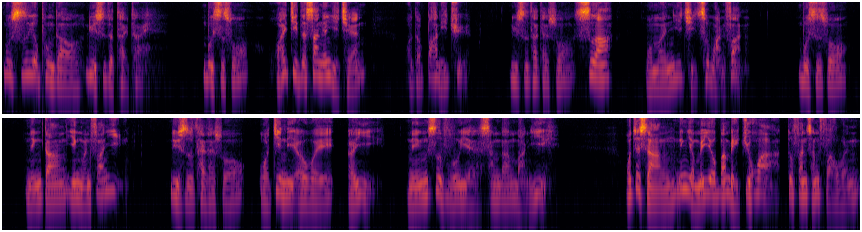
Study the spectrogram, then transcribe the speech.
牧师又碰到律师的太太，牧师说：“我还记得三年以前我到巴黎去。”律师太太说：“是啊，我们一起吃晚饭。”牧师说：“您当英文翻译。”律师太太说：“我尽力而为而已。”您是否也相当满意？我在想，您有没有把每句话都翻成法文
